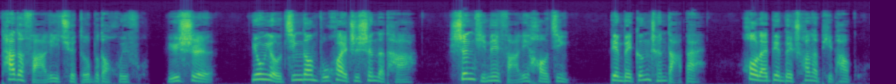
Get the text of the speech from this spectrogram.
他的法力却得不到恢复。于是，拥有金刚不坏之身的他，身体内法力耗尽，便被庚辰打败。后来便被穿了琵琶骨，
